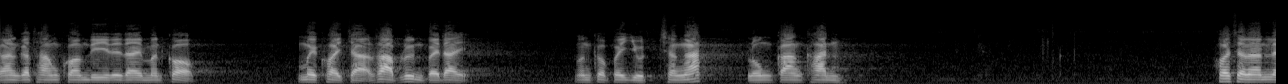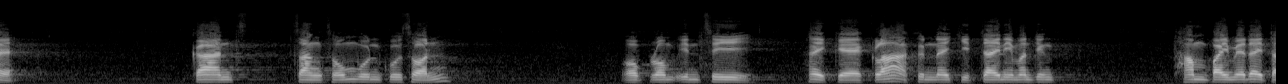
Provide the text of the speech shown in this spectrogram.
การกระทำความดีใด ๆ มันก็ไม่ค่อยจะราบรื่นไปได้ มันก็ไปหยุดชะงักลงกลางคัน เพราะฉะนั้นแหละ การสั่งสมบุญกุศล อบรมอินทรีย์ให้แก่กล้าขึ้นในจิตใจนี่มันจึง ทำไปไม่ได้ต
